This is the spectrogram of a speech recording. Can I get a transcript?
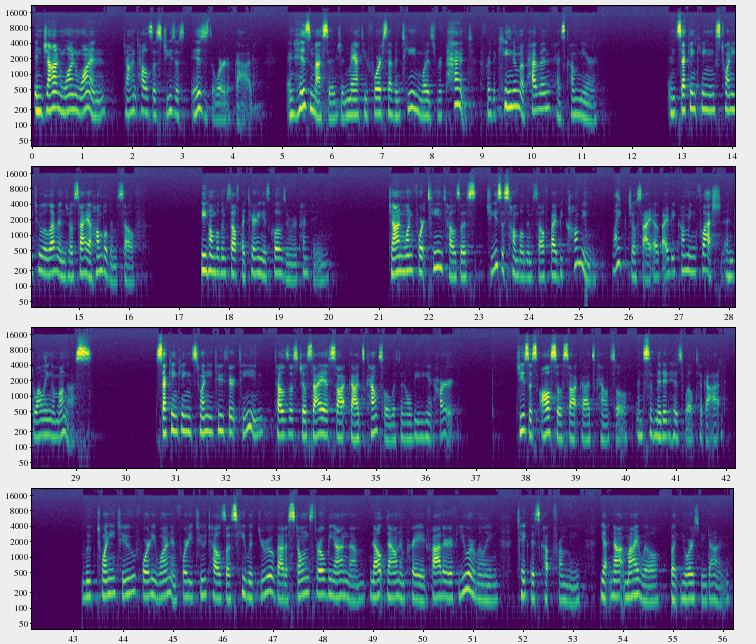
In John 1 1, John tells us Jesus is the Word of God. And his message in Matthew 4 17 was, Repent, for the kingdom of heaven has come near. In 2 Kings 22 11, Josiah humbled himself. He humbled himself by tearing his clothes and repenting. John 1:14 tells us Jesus humbled himself by becoming like Josiah, by becoming flesh and dwelling among us. 2 Kings 22:13 tells us Josiah sought God's counsel with an obedient heart. Jesus also sought God's counsel and submitted his will to God. Luke 22, 41 and 42 tells us he withdrew about a stone's throw beyond them, knelt down and prayed, Father, if you are willing, take this cup from me. Yet not my will, but yours be done.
